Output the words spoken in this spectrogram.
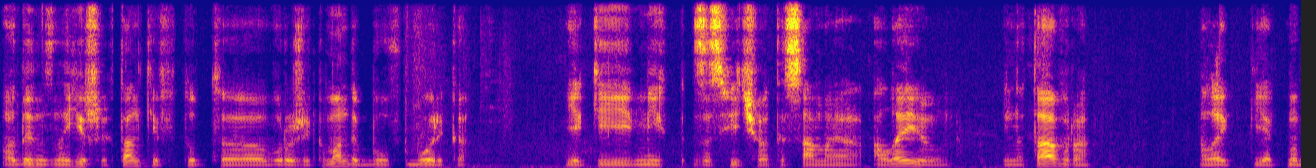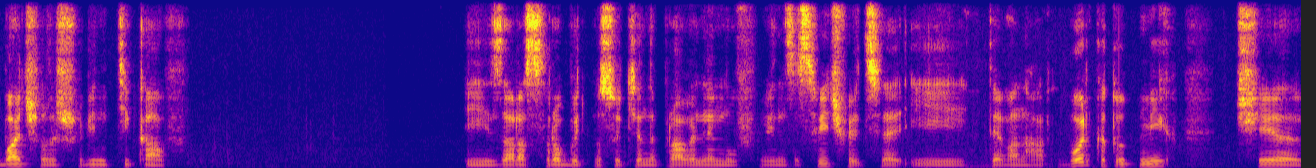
один з найгірших танків тут е, ворожої команди був Борька, який міг засвідчувати саме алею і на Тавра. Але як ми бачили, що він тікав. І зараз робить, по суті, неправильний мув. Він засвічується і йде в ангард. Борька тут міг ще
